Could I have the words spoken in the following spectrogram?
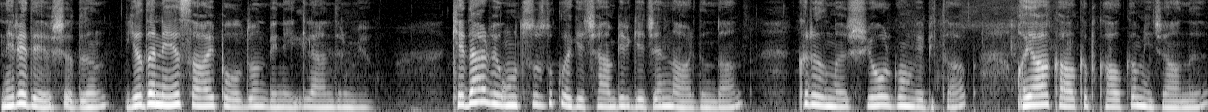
Nerede yaşadığın ya da neye sahip olduğun beni ilgilendirmiyor. Keder ve umutsuzlukla geçen bir gecenin ardından kırılmış, yorgun ve bitap, ayağa kalkıp kalkamayacağını,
